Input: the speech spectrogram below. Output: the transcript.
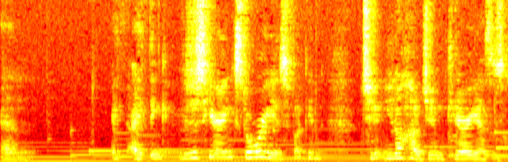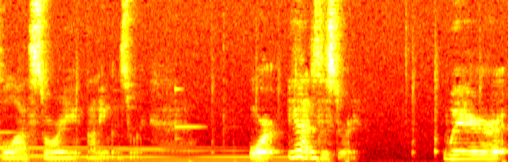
and I, I think just hearing stories, fucking, you know how Jim Carrey has his whole ass story, not even story, or yeah, it is a story where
